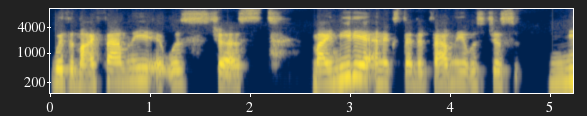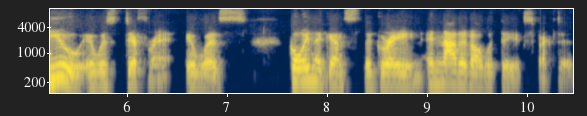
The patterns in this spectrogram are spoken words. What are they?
with my family, it was just my immediate and extended family, it was just new. It was different. It was going against the grain and not at all what they expected.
